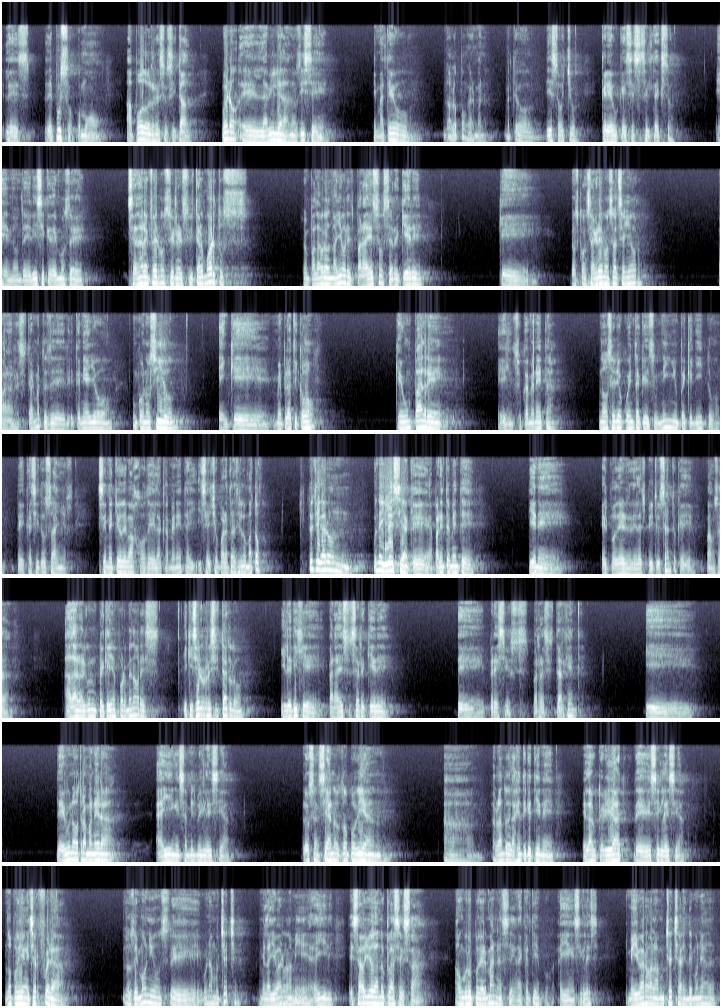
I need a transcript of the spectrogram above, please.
les, le puso como apodo el resucitado. Bueno, eh, la Biblia nos dice en Mateo, no lo ponga hermano, Mateo 18, creo que ese es el texto, en donde dice que debemos de sanar enfermos y resucitar muertos. Son palabras mayores, para eso se requiere que nos consagremos al Señor para resucitarme. Entonces tenía yo un conocido en que me platicó que un padre en su camioneta no se dio cuenta que su niño pequeñito de casi dos años se metió debajo de la camioneta y, se echó para atrás y lo mató. Entonces llegaron una iglesia que aparentemente tiene el poder del Espíritu Santo, que vamos a a dar algunos pequeños pormenores y quisieron recitarlo y le dije, para eso se requiere de precios para recitar gente. Y de una u otra manera, ahí en esa misma iglesia, los ancianos no podían, ah, hablando de la gente que tiene la autoridad de esa iglesia, no podían echar fuera los demonios de una muchacha. Me la llevaron a mí, ahí estaba yo dando clases a, a un grupo de hermanas en aquel tiempo, ahí en esa iglesia. Y me llevaron a la muchacha endemoniada.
